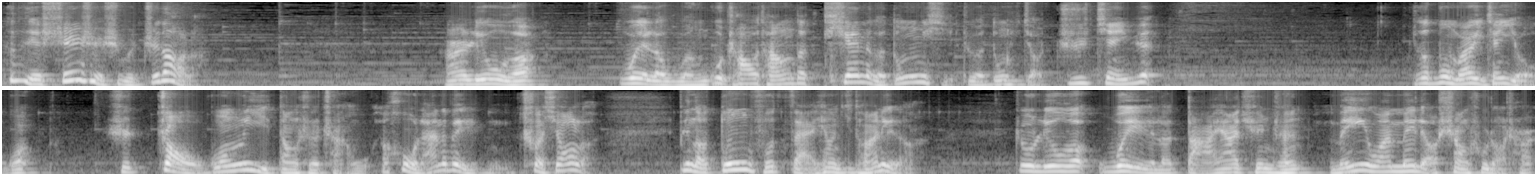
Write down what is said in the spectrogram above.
他自己的身世是不是知道了？而刘娥。为了稳固朝堂，他添了个东西，这个东西叫知谏院。这个部门以前有过，是赵光义当时的产物，后来呢被撤销了，并到东府宰相集团里了。这刘娥为了打压群臣，没完没了上书找茬，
